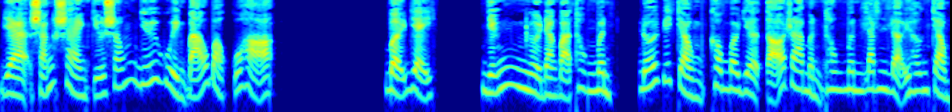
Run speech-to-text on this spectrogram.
và sẵn sàng chịu sống dưới quyền bảo bọc của họ. Bởi vậy, những người đàn bà thông minh đối với chồng không bao giờ tỏ ra mình thông minh lanh lợi hơn chồng.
